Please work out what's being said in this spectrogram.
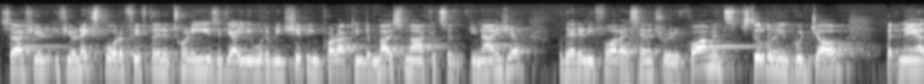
So if you're, if you're an exporter 15 to 20 years ago, you would have been shipping product into most markets of, in Asia without any phytosanitary requirements, still doing a good job, but now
